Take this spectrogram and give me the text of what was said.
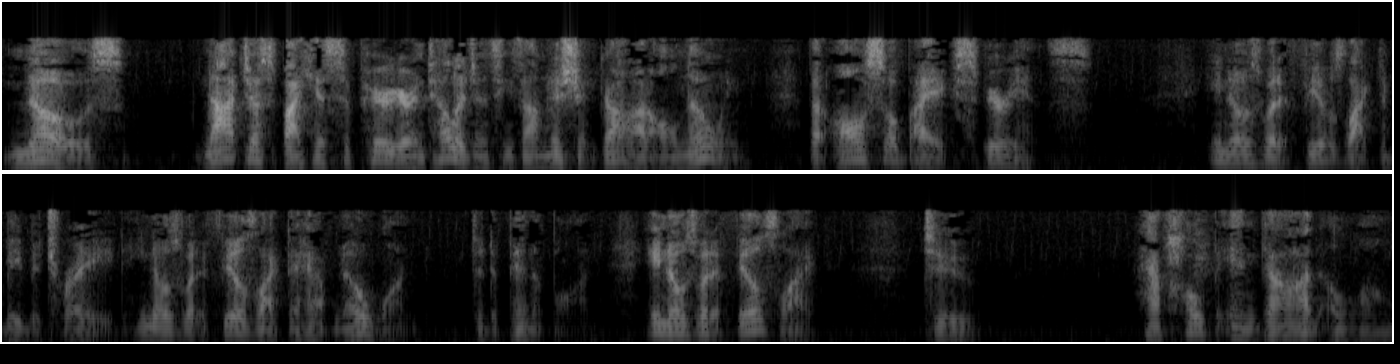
knows, not just by his superior intelligence, he's omniscient God, all knowing, but also by experience. He knows what it feels like to be betrayed. He knows what it feels like to have no one to depend upon. He knows what it feels like to have hope in God alone.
